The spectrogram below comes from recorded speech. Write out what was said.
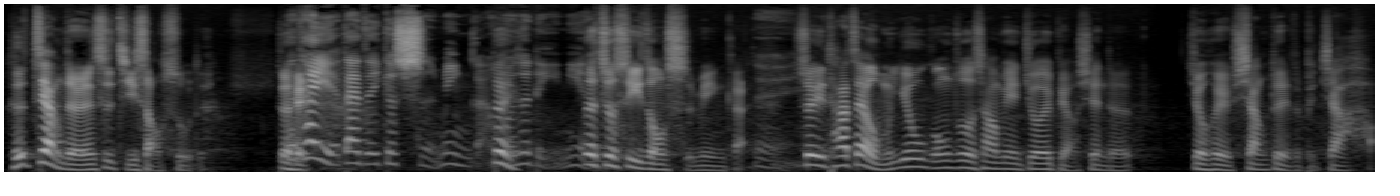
可是这样的人是极少数的，对。他也带着一个使命感或者是理念，那就是一种使命感。对，所以他在我们业务工作上面就会表现的就会相对的比较好。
